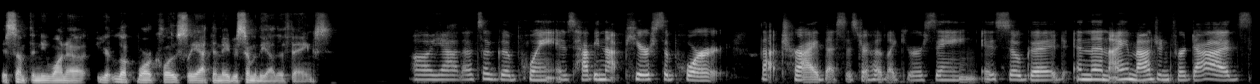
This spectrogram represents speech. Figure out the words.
is something you want to look more closely at than maybe some of the other things. Oh, yeah, that's a good point. Is having that peer support, that tribe, that sisterhood, like you were saying, is so good. And then I imagine for dads,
